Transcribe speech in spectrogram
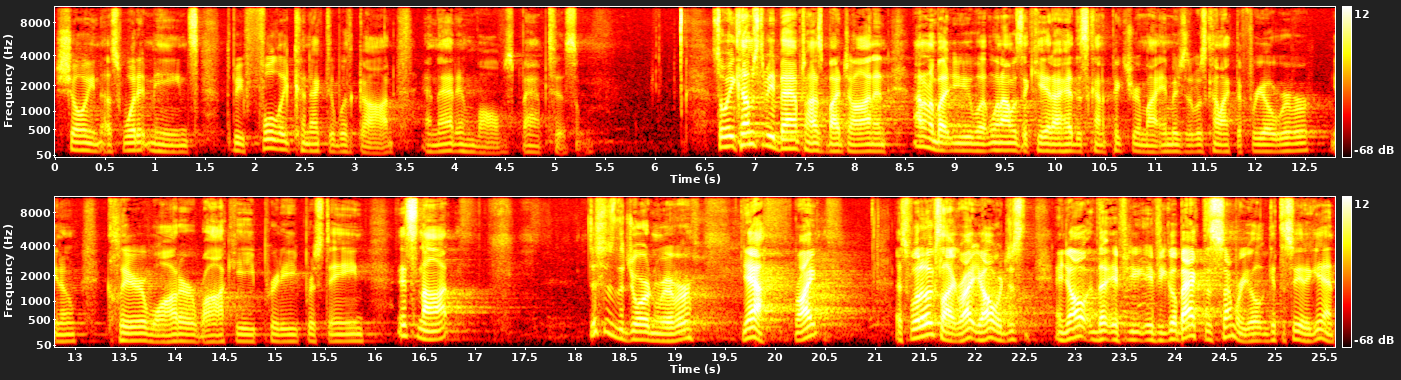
showing us what it means to be fully connected with God, and that involves baptism. So he comes to be baptized by John, and I don't know about you, but when I was a kid, I had this kind of picture in my image that was kind of like the Frio River, you know, clear water, rocky, pretty, pristine. It's not. This is the Jordan River. Yeah, right? That's what it looks like, right? Y'all were just, and y'all, if you, if you go back this summer, you'll get to see it again.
